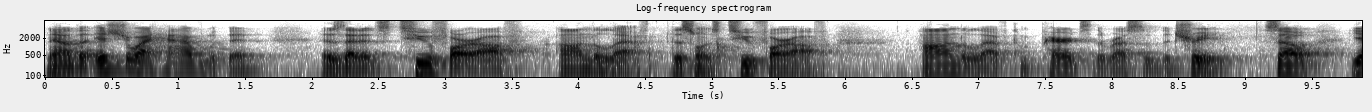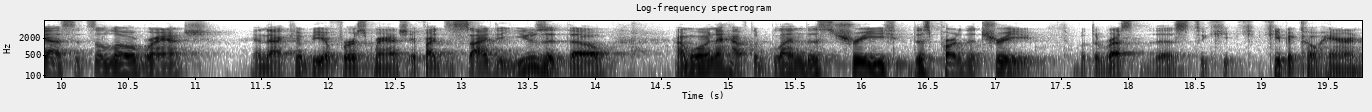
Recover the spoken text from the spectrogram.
Now, the issue I have with it is that it's too far off on the left. This one's too far off on the left compared to the rest of the tree. So, yes, it's a low branch, and that could be a first branch. If I decide to use it, though, I'm going to have to blend this tree, this part of the tree, with the rest of this to keep, keep it coherent.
